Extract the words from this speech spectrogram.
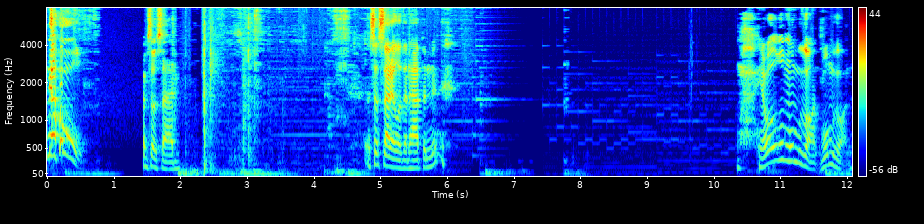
No! I'm so sad. I'm so sad I let that happen. You know, we'll, we'll move on. We'll move on.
